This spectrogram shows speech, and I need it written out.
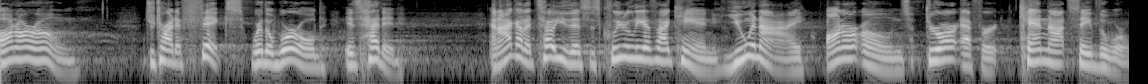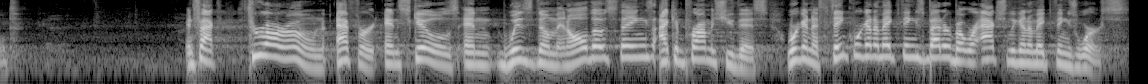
on our own to try to fix where the world is headed. And I got to tell you this as clearly as I can you and I, on our own, through our effort, cannot save the world. In fact, through our own effort and skills and wisdom and all those things, I can promise you this. We're going to think we're going to make things better, but we're actually going to make things worse.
